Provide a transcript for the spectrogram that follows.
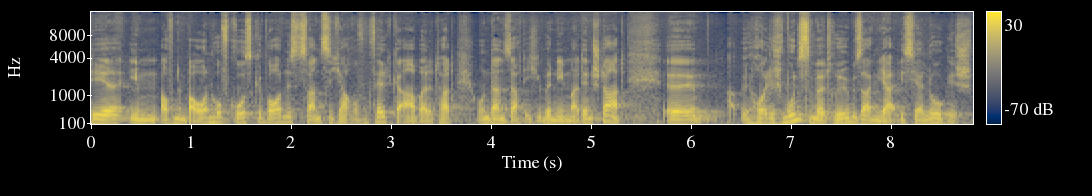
der im, auf einem Bauernhof groß geworden ist, 20 Jahre auf dem Feld gearbeitet hat und dann sagt, ich übernehme mal den Staat. Äh, heute schmunzeln wir drüben, sagen, ja, ist ja logisch.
